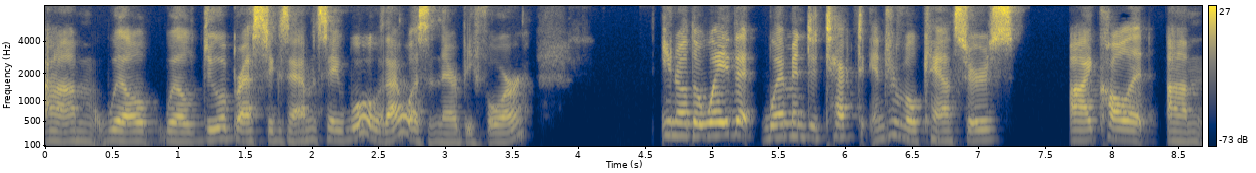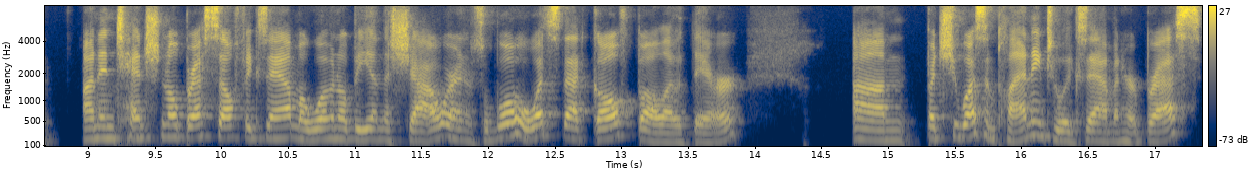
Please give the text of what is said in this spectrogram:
um, will will do a breast exam and say, whoa, that wasn't there before. You know, the way that women detect interval cancers, I call it um, unintentional breast self exam. A woman will be in the shower and it's, whoa, what's that golf ball out there? Um, but she wasn't planning to examine her breasts.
